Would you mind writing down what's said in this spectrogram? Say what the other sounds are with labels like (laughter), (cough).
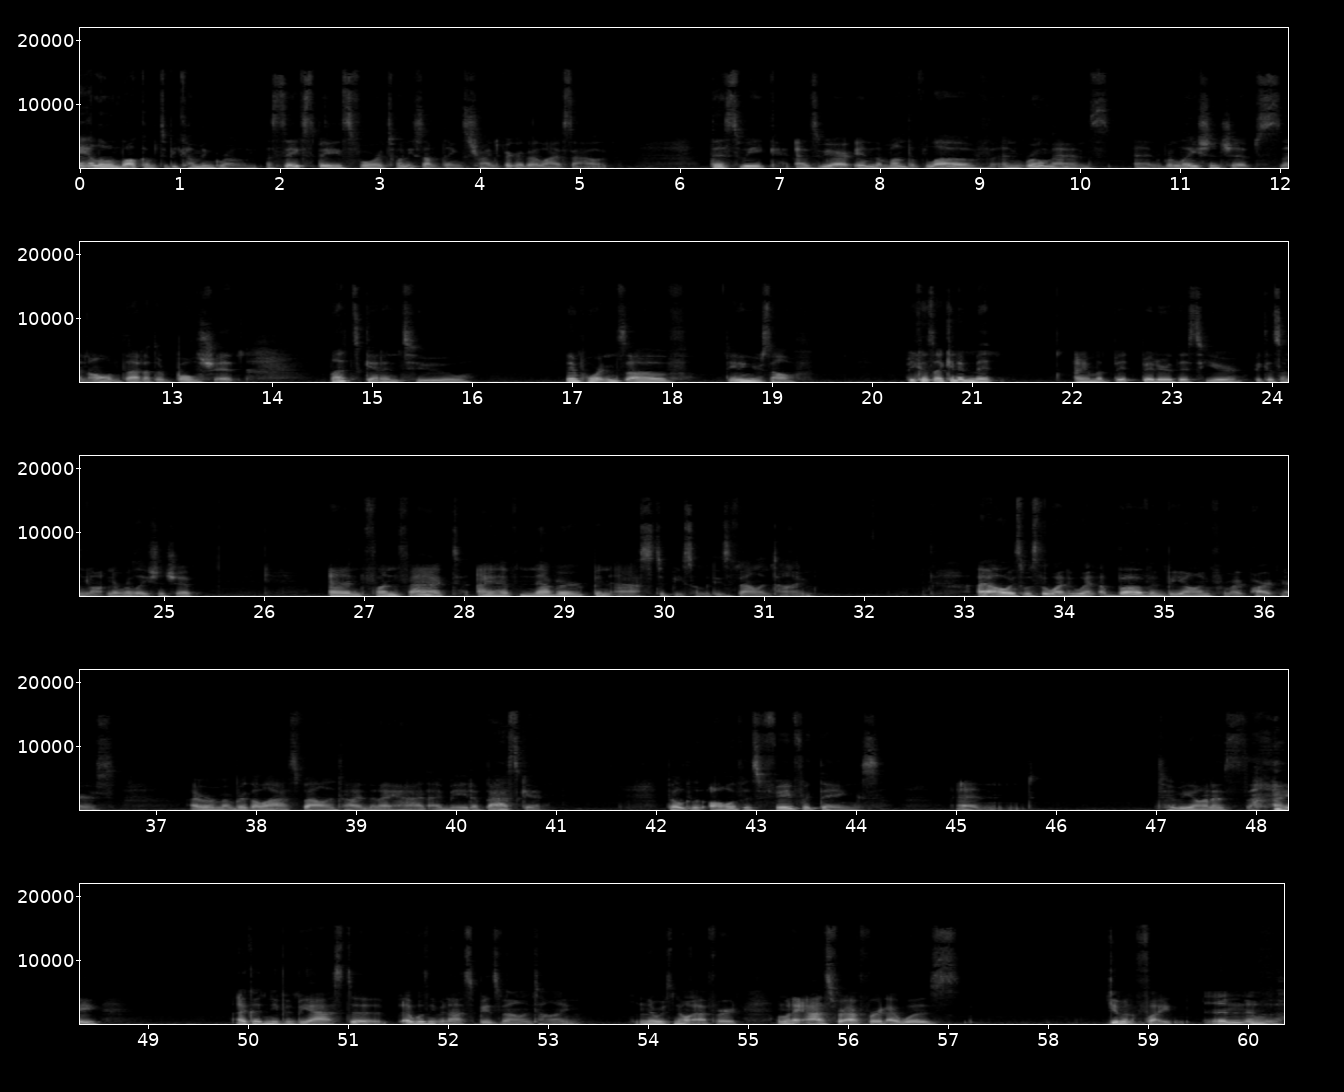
Hi, hello, and welcome to Becoming Grown, a safe space for 20 somethings trying to figure their lives out. This week, as we are in the month of love and romance and relationships and all of that other bullshit, let's get into the importance of dating yourself. Because I can admit I am a bit bitter this year because I'm not in a relationship. And fun fact, I have never been asked to be somebody's Valentine. I always was the one who went above and beyond for my partners. I remember the last Valentine that I had, I made a basket filled with all of his favorite things. And to be honest, (laughs) I I couldn't even be asked to I wasn't even asked to be his Valentine. And there was no effort. And when I asked for effort, I was given a fight. And uh,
